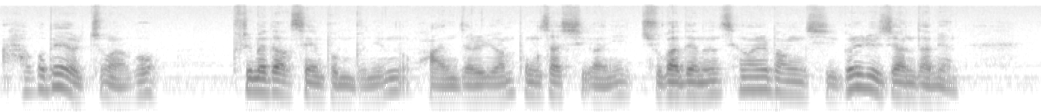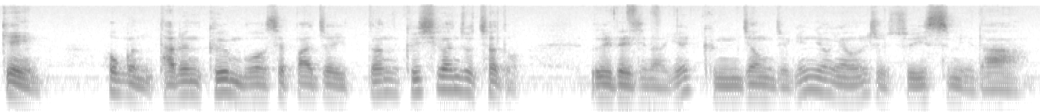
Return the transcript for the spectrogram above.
학업에 열중하고 pre-med 학생의 본분인 환자를 위한 봉사 시간이 주가 되는 생활 방식을 유지한다면 게임 혹은 다른 그 무엇에 빠져 있던 그 시간조차도 의대 진학에 긍정적인 영향을 줄 수 있습니다.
